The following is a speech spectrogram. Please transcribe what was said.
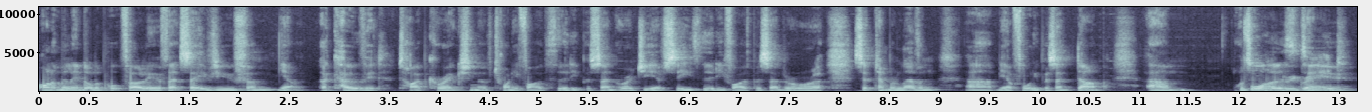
on a million dollar portfolio, if that saves you from, you know, a COVID type correction of 25, 30% or a GFC 35% or a September 11, uh, you know, 40% dump, um, what's it 400 worth to you?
